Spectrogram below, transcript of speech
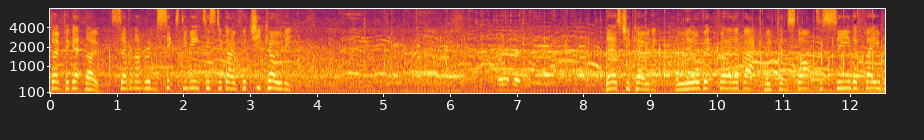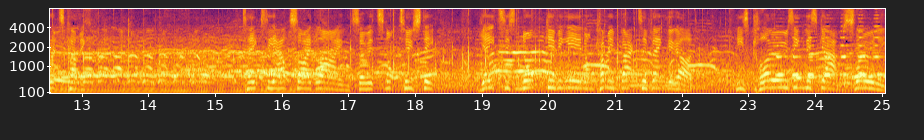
Don't forget though, 760 metres to go for Ciccone. There's Ciccone, a little bit further back. We can start to see the favourites coming. Takes the outside line, so it's not too steep. Yates is not giving in on coming back to Vingegaard. He's closing this gap slowly.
